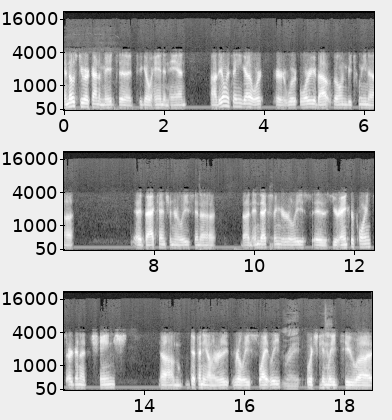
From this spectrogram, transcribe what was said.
and those two are kind of made to to go hand in hand. Uh, the only thing you got to work or worry about going between a a back tension release and a an index finger release is your anchor points are going to change um, depending on the re- release slightly, right? Which can okay. lead to uh,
